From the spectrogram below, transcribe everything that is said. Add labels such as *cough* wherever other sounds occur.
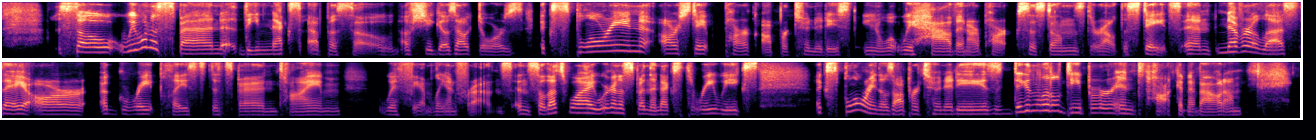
So, we want to spend the next episode of She Goes Outdoors exploring our state park opportunities, you know, what we have in our park systems throughout the states. And nevertheless, they are a great place to spend time with family and friends. And so that's why we're going to spend the next three weeks exploring those opportunities, digging a little deeper and talking about them.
